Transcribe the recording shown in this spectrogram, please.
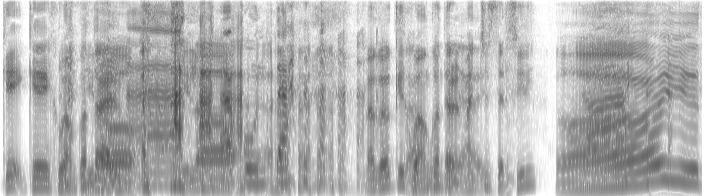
que, que jugaron contra Dilo. el... Ah, Dilo. apunta. Me acuerdo que Se jugaban contra el Manchester City. Ay,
